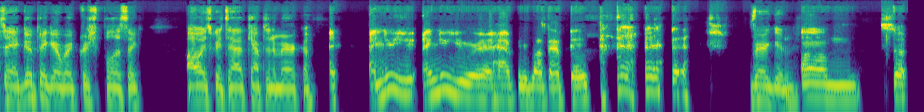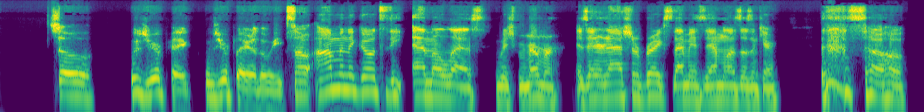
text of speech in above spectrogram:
so yeah, good pick over Christian Pulisic. Always great to have Captain America. I knew you. I knew you were happy about that pick. Very good. um. So, so who's your pick? Who's your player of the week? So I'm gonna go to the MLS, which remember is international breaks. so that means the MLS doesn't care. so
